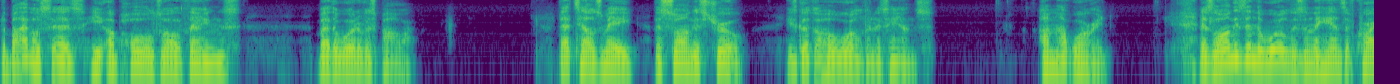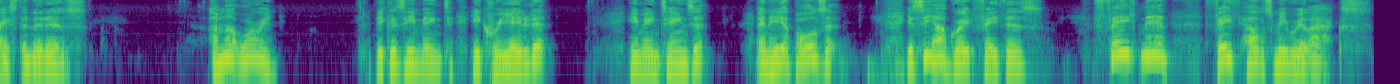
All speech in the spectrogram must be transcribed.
The Bible says he upholds all things by the word of his power. That tells me the song is true. He's got the whole world in his hands. I'm not worried. As long as in the world is in the hands of Christ, and it is, I'm not worried because he main, he created it, he maintains it, and he upholds it. You see how great faith is? Faith, man, faith helps me relax.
